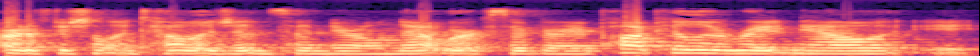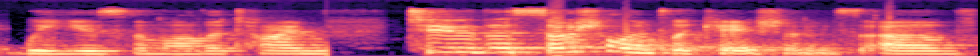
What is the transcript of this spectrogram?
artificial intelligence and neural networks are very popular right now. It, we use them all the time. To the social implications of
